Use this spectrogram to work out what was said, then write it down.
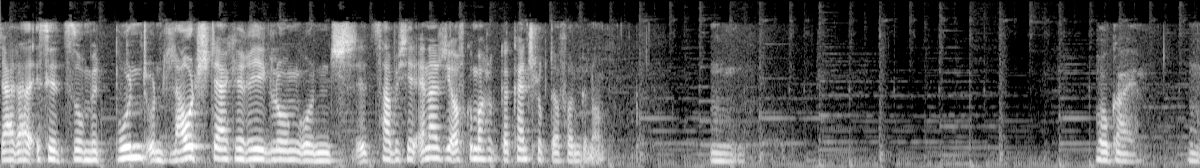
ja, da ist jetzt so mit Bunt- und Lautstärke-Regelung und jetzt habe ich den Energy aufgemacht und gar keinen Schluck davon genommen. Hm. Oh, geil. Hm.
